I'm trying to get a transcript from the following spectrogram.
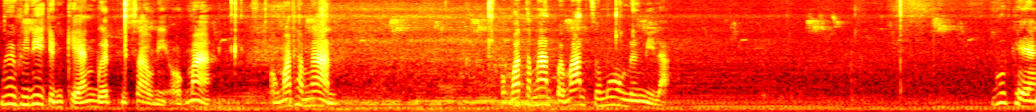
เมื่อพี่นี่จนแข็งเบิดเศร้านี่ออกมา ออกมาทำงาน ออกมาทำงานประมาณชั่วโมงหนึ่งนี่แหละมือแข็ง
